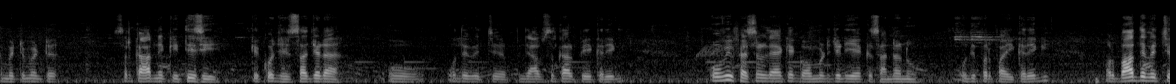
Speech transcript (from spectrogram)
ਕਮਿਟਮੈਂਟ ਸਰਕਾਰ ਨੇ ਕੀਤੀ ਸੀ ਕਿ ਕੁਝ ਹਿੱਸਾ ਜਿਹੜਾ ਉਹ ਉਹਦੇ ਵਿੱਚ ਪੰਜਾਬ ਸਰਕਾਰ ਪੇ ਕਰੇਗੀ, ਉਹ ਵੀ ਫੈਸਲਾ ਲੈ ਕੇ ਗਵਰਨਮੈਂਟ ਜਿਹੜੀ ਹੈ ਕਿਸਾਨਾਂ ਨੂੰ ਉਹਦੀ ਭਰਪਾਈ ਕਰੇਗੀ ਔਰ ਬਾਅਦ ਦੇ ਵਿੱਚ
